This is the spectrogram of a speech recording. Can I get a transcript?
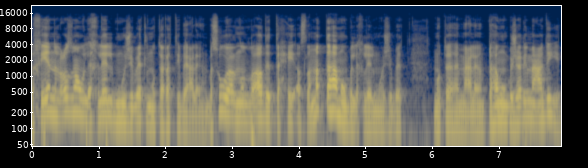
الخيانة العظمى والإخلال الموجبات المترتبة عليهم بس هو القاضي التحقيق أصلا ما اتهموا بالإخلال الموجبات المتهم عليهم اتهموا بجريمة عادية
